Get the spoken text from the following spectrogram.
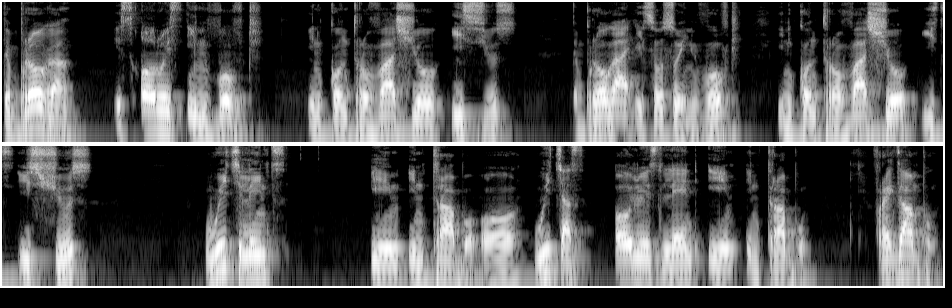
The blogger is always involved in controversial issues. The blogger is also involved in controversial issues which links him in trouble or which has always led him in trouble. For example,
